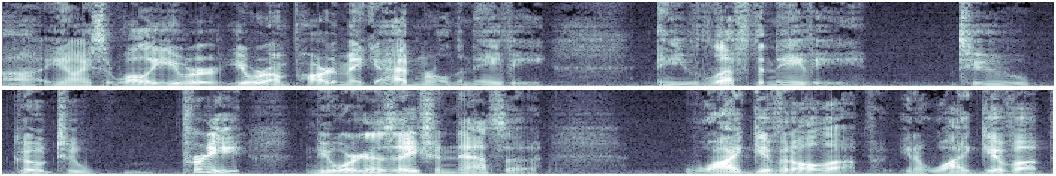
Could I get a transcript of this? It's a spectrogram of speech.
Uh, you know, I said, Wally, you were you were on par to make admiral in the Navy, and you left the Navy to go to pretty new organization, NASA. Why give it all up? You know, why give up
